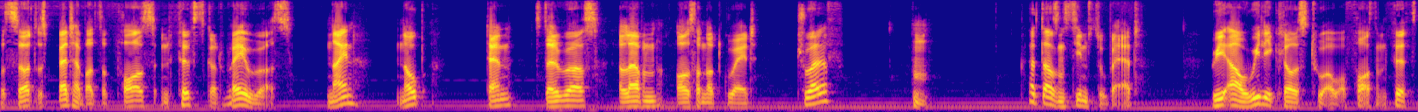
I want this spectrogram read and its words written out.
The third is better, but the fourth and fifth got way worse. 9? Nope. 10? Still worse. 11? Also not great. 12? Hmm. That doesn't seem too bad. We are really close to our fourth and fifth.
